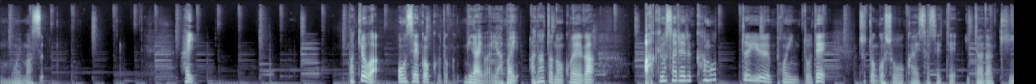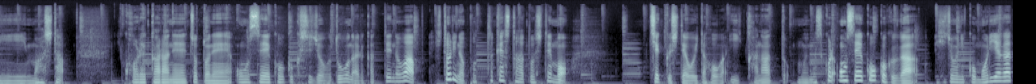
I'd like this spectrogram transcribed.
思います。はい。まあ、今日は音声広告の未来はやばい。あなたの声が悪用されるかもというポイントでちょっとご紹介させていただきました。これからね、ちょっとね、音声広告市場どうなるかっていうのは、一人のポッドキャスターとしてもチェックしておいた方がいいかなと思います。これ、音声広告が非常にこう盛り上がっ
